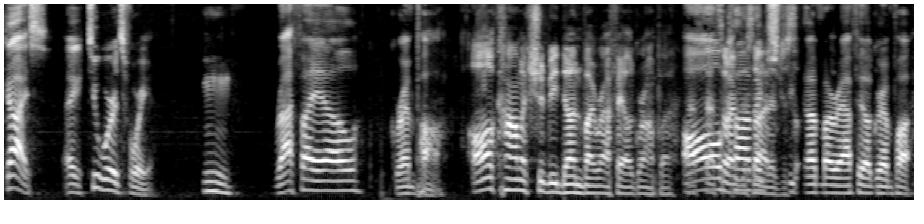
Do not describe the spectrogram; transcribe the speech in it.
guys. I got two words for you. Mm. Raphael Grandpa. all comics should be done by Rafael Grampá. All that's what I've comics decided. should Just, be done by Rafael Grampá.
